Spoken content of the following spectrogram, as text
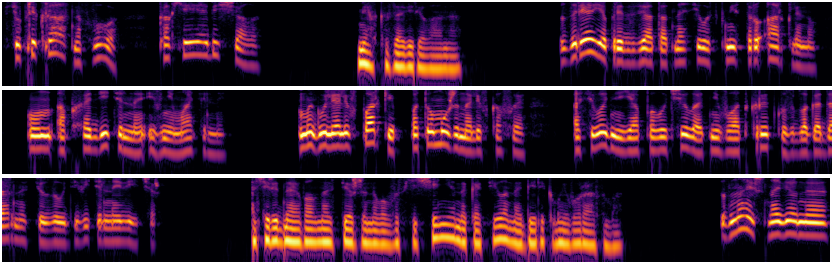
«Все прекрасно, Фло как я и обещала», — мягко заверила она. «Зря я предвзято относилась к мистеру Арклину. Он обходительный и внимательный. Мы гуляли в парке, потом ужинали в кафе, а сегодня я получила от него открытку с благодарностью за удивительный вечер». Очередная волна сдержанного восхищения накатила на берег моего разума. «Знаешь, наверное,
